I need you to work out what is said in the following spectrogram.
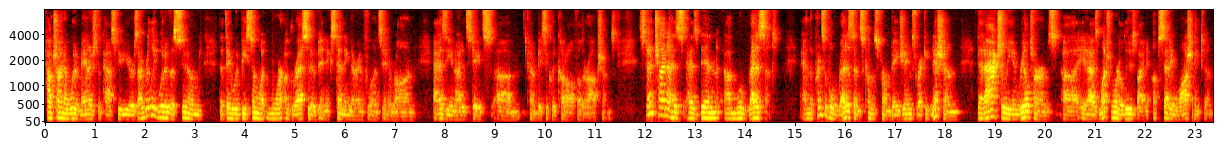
how China would have managed the past few years, I really would have assumed that they would be somewhat more aggressive in extending their influence in Iran as the United States um, kind of basically cut off other options. Instead, China has, has been uh, more reticent. And the principal reticence comes from Beijing's recognition that actually, in real terms, uh, it has much more to lose by upsetting Washington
